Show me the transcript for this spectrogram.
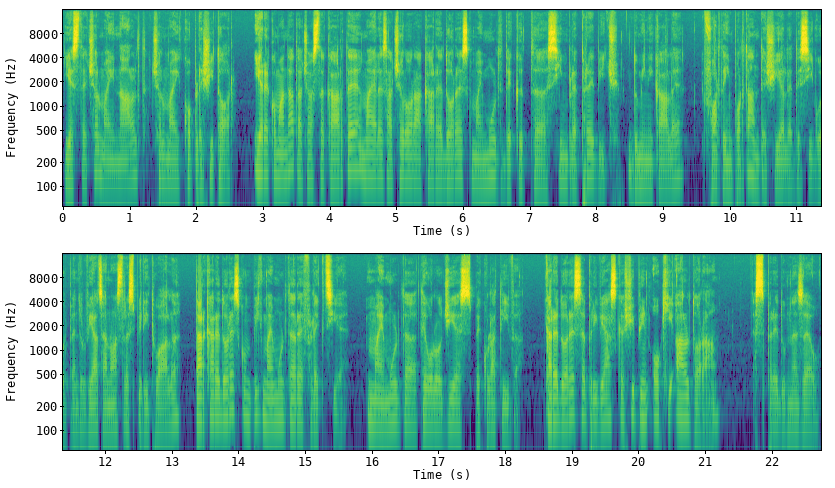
este cel mai înalt, cel mai copleșitor. E recomandată această carte, mai ales acelora care doresc mai mult decât uh, simple predici duminicale, foarte importante și ele, desigur, pentru viața noastră spirituală, dar care doresc un pic mai multă reflexie, mai multă teologie speculativă, care doresc să privească și prin ochii altora spre Dumnezeu,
